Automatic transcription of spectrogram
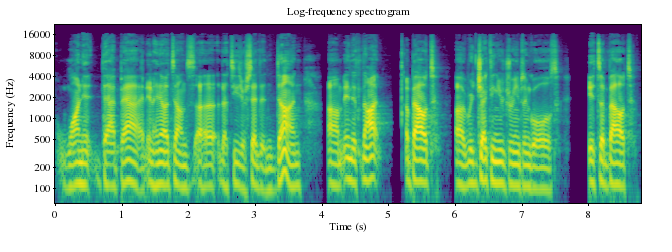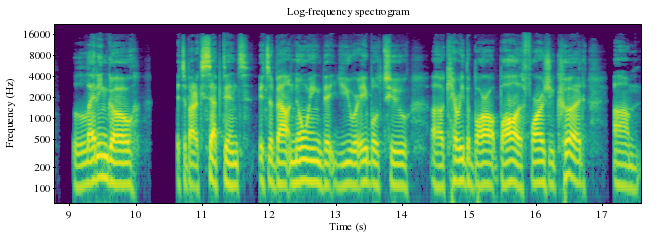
want it that bad. And I know it sounds uh, that's easier said than done. Um, and it's not about uh, rejecting your dreams and goals. It's about letting go. It's about acceptance. It's about knowing that you were able to uh, carry the ball, ball as far as you could, um,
